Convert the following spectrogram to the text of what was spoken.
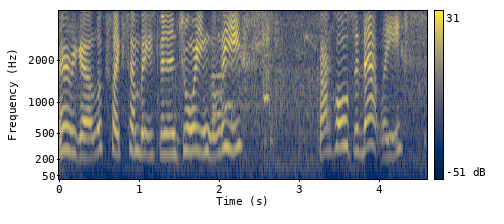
There we go. Looks like somebody's been enjoying the leaf. Got holes in that leaf.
